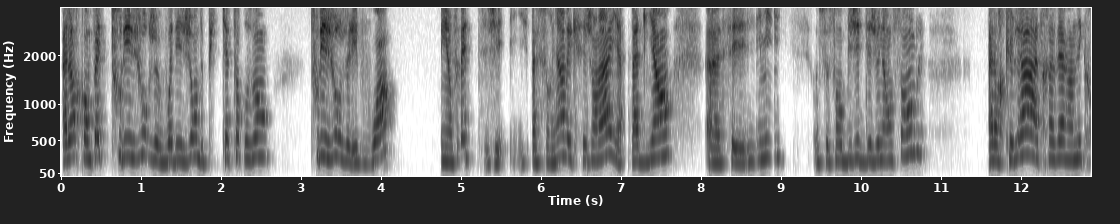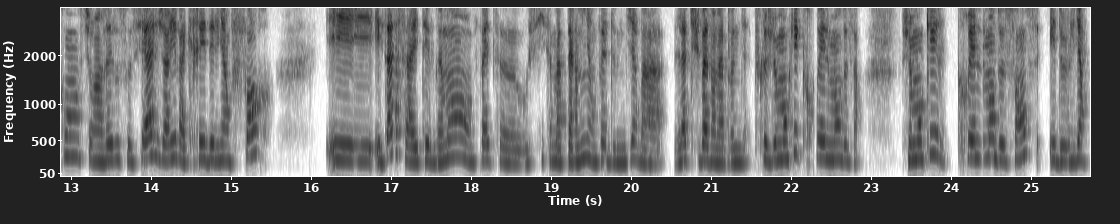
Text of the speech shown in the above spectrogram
Alors qu'en fait, tous les jours, je vois des gens depuis 14 ans, tous les jours, je les vois. Et en fait, il se passe rien avec ces gens-là, il n'y a pas de lien. Euh, c'est limite, on se sent obligé de déjeuner ensemble. Alors que là, à travers un écran sur un réseau social, j'arrive à créer des liens forts et, et, ça, ça a été vraiment en fait euh, aussi, ça m'a permis en fait de me dire bah là tu vas dans la bonne parce que je manquais cruellement de ça. Je manquais cruellement de sens et de lien.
